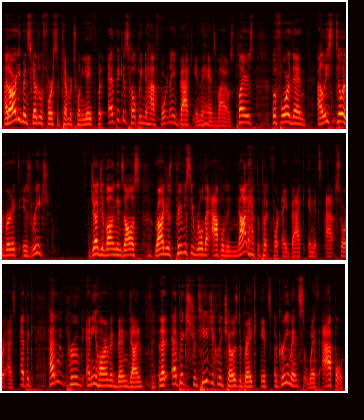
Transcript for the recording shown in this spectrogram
had already been scheduled for September 28th, but Epic is hoping to have Fortnite back in the hands of iOS players before then, at least until a verdict is reached. Judge Yvonne Gonzalez Rogers previously ruled that Apple did not have to put Fortnite back in its App Store as Epic hadn't proved any harm had been done, and that Epic strategically chose to break its agreements with Apple.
